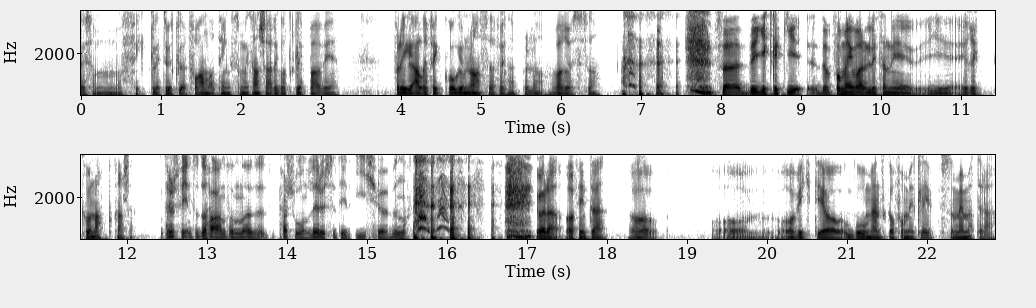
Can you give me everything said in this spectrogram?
Liksom, fikk litt utløp for andre ting som jeg kanskje hadde gått glipp av i, fordi jeg aldri fikk gå gymnaset, f.eks., og var russ. og så det gikk ikke For meg var det litt sånn i, i, i rykk og napp, kanskje. Det høres fint ut å ha en sånn eh, personlig russetid i Kjøben. jo da, det var fint, det. Og, og, og, viktige og gode mennesker for mitt liv som jeg møtte der.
